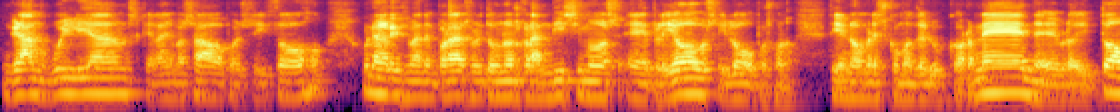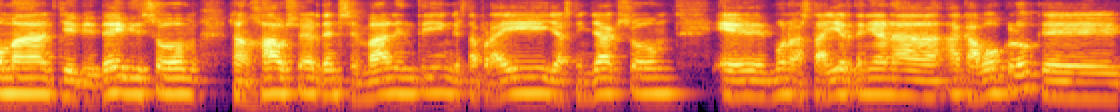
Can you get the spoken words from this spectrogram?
Grant Williams, que el año pasado pues hizo una grandísima temporada, sobre todo unos grandísimos eh, playoffs, y luego, pues bueno, tiene nombres como de Luke Cornet, de Brody Thomas, J.D. Davidson, Sam Hauser, Denson Valentin, que está por ahí, Justin Jackson. Eh, bueno, hasta ayer tenían a, Caboclo, que,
